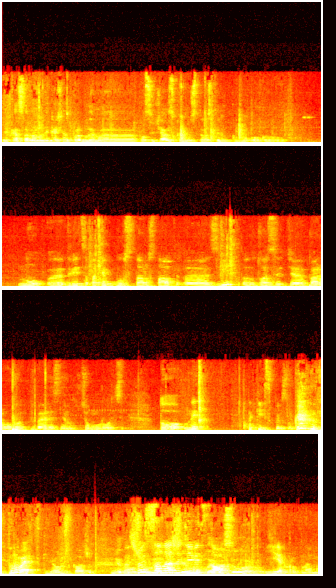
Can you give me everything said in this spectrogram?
Яка саме велика зараз проблема по Сичанському старостинському округу? Ну, е, дивіться, так як був старостат е, звіт е, 21 березня в цьому році, то в них такий список здоровецький, я вам скажу. Ні, Та щось залежить і є від проблеми старосту. села? Є проблеми.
